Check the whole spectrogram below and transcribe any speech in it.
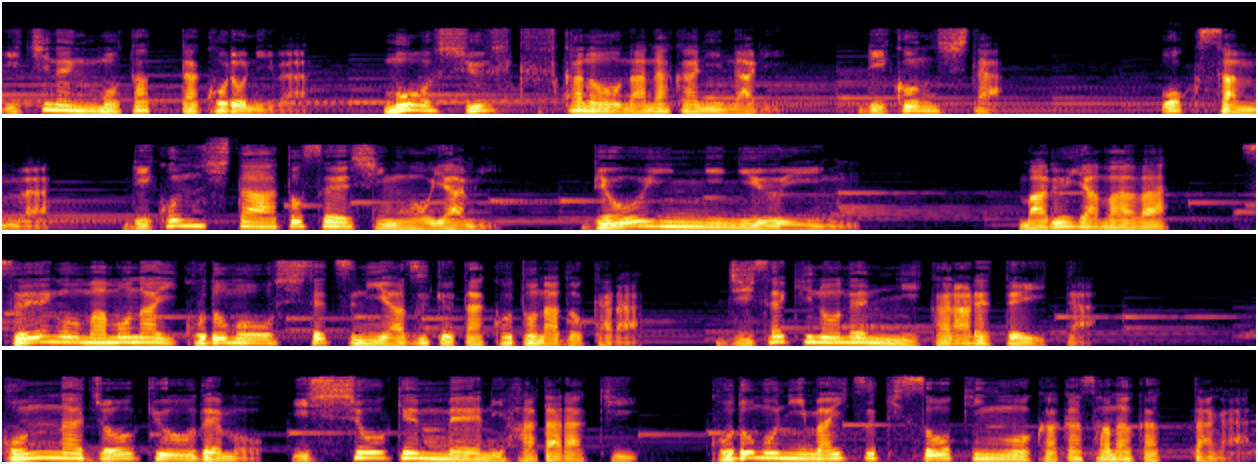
1年も経った頃にはもう修復不可能な仲になり離婚した。奥さんは離婚した後精神を病み病院に入院。丸山は生後間もない子供を施設に預けたことなどから自責の念に駆られていた。こんな状況でも一生懸命に働き子供に毎月送金を欠かさなかったが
